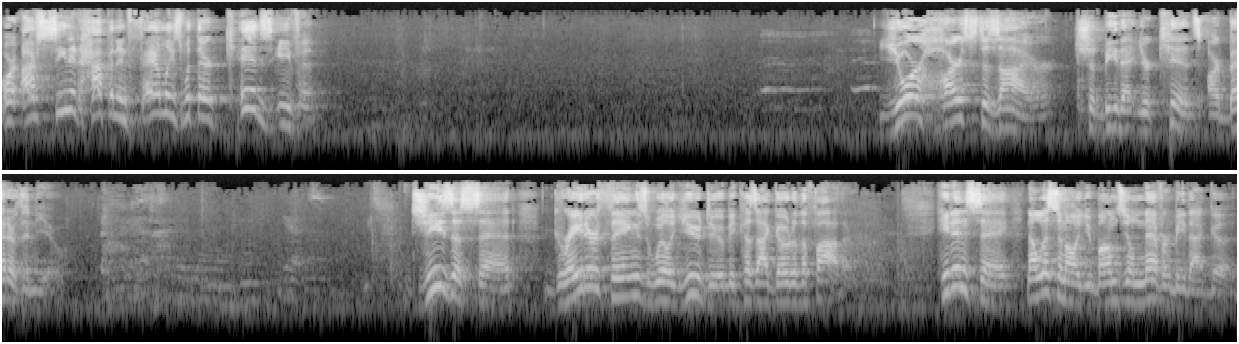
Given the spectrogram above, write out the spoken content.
Or I've seen it happen in families with their kids even. Your heart's desire should be that your kids are better than you. Jesus said, greater things will you do because I go to the Father. He didn't say, now listen, all you bums, you'll never be that good.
